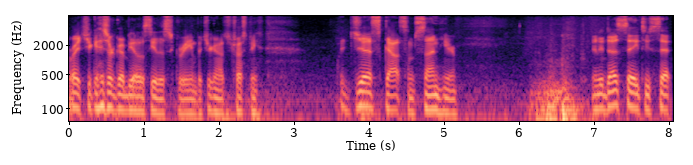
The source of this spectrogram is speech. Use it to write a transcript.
Right, you guys are going to be able to see the screen, but you're going to have to trust me. We just got some sun here. And it does say to set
